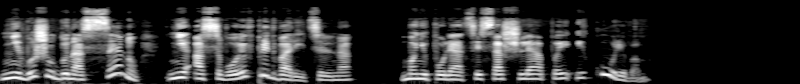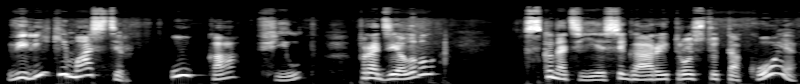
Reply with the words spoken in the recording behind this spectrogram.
не вышел бы на сцену, не освоив предварительно манипуляций со шляпой и куревом. Великий мастер У.К. Филд проделывал с канатье, сигарой и тростью такое,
